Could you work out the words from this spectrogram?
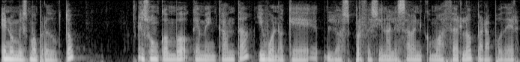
en un mismo producto. Es un combo que me encanta y bueno, que los profesionales saben cómo hacerlo para poder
